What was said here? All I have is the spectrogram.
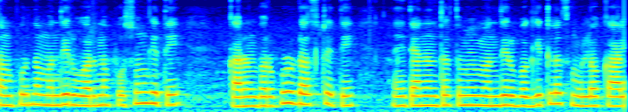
संपूर्ण मंदिर वरनं पुसून घेते कारण भरपूर डस्ट येते. आणि त्यानंतर तुम्ही मंदिर बघितलंच. मुलं काल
